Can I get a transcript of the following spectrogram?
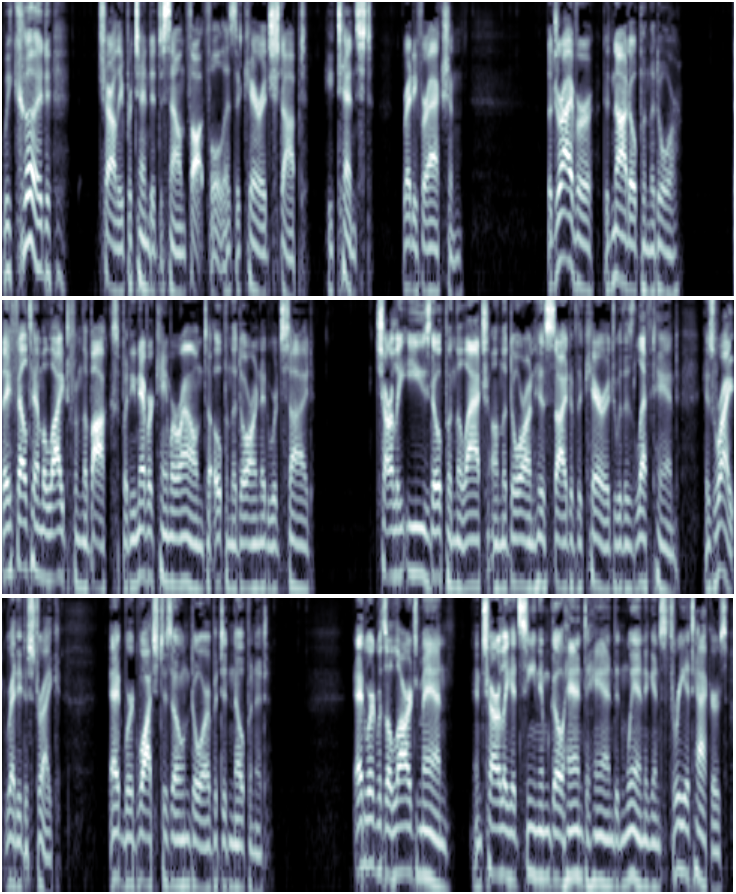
We could. Charlie pretended to sound thoughtful as the carriage stopped. He tensed, ready for action. The driver did not open the door. They felt him alight from the box, but he never came around to open the door on Edward's side. Charlie eased open the latch on the door on his side of the carriage with his left hand, his right ready to strike. Edward watched his own door but didn't open it. Edward was a large man, and Charlie had seen him go hand to hand and win against three attackers.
